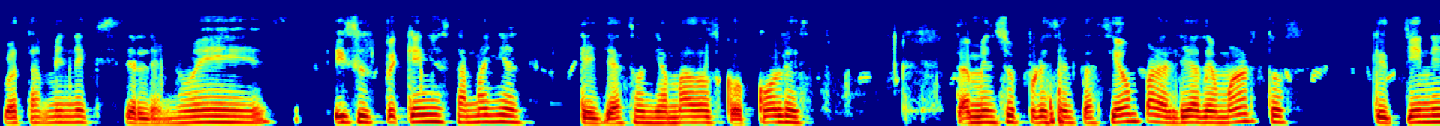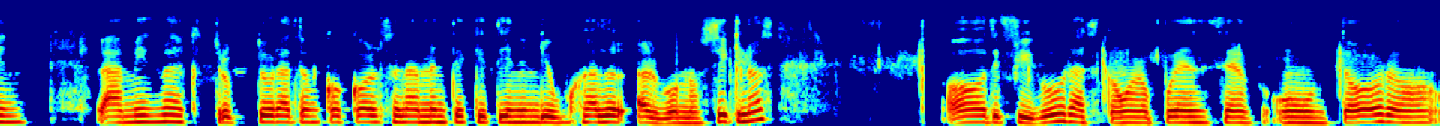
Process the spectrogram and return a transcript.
pero también existe el de nuez y sus pequeños tamaños que ya son llamados cocoles. También su presentación para el Día de Muertos, que tienen la misma estructura de un cocol, solamente que tienen dibujados algunos signos o de figuras, como lo pueden ser un toro,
